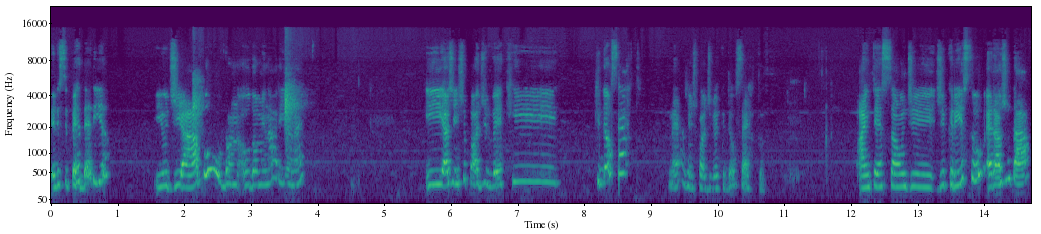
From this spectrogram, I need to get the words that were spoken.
ele se perderia e o diabo o dominaria, né? E a gente pode ver que, que deu certo, né? A gente pode ver que deu certo. A intenção de, de Cristo era ajudar.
